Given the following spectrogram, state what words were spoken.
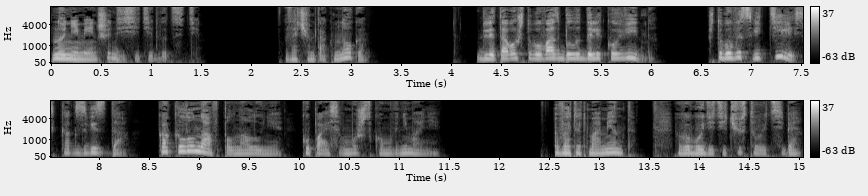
но не меньше 10-20. Зачем так много? Для того, чтобы вас было далеко видно, чтобы вы светились, как звезда, как луна в полнолуние, купаясь в мужском внимании. В этот момент вы будете чувствовать себя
